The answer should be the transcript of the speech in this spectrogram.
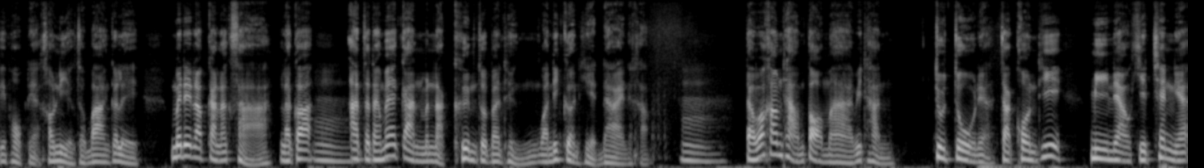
2016 เนี่ยเขาหนีออกจากบ้านก็เลย ไม่ได้รับการรักษา แล้วก็อาจจะทำให้อาการมันหนักขึ้นจนมาถึงวันที่เกิดเหตุได้นะครับอืมแต่ว่าคำถามต่อมาพี่ทันจู่ๆเนี่ยจากคนที่ มีแนวคิดเช่นเนี้ย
